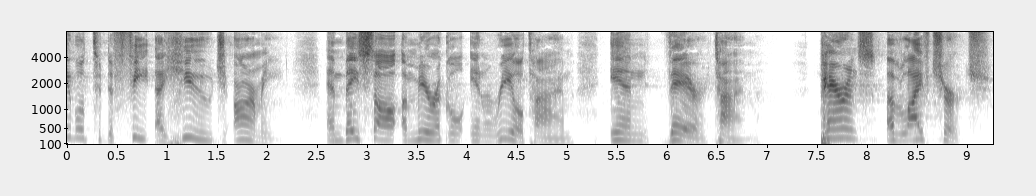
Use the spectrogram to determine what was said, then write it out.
able to defeat a huge army and they saw a miracle in real time in their time. Parents of Life Church,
